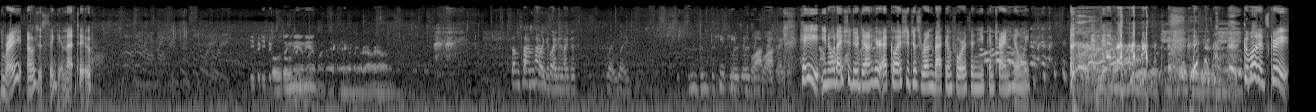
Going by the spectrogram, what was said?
Right? I was just thinking that too. Keep it, keep it closing me and my neck and running around. Sometimes, like, if, I just, like, like, keep losing block. Hey, you know what I should do down here, Echo? I should just run back and forth and you can try and heal me. Come on, it's great.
